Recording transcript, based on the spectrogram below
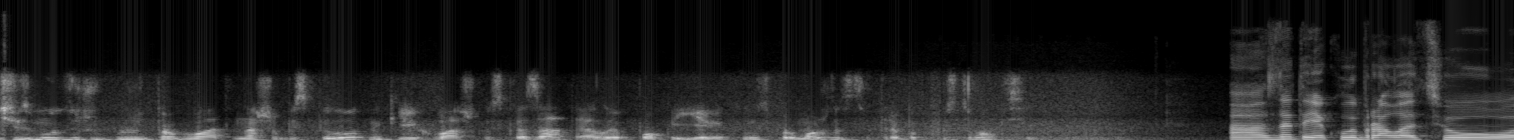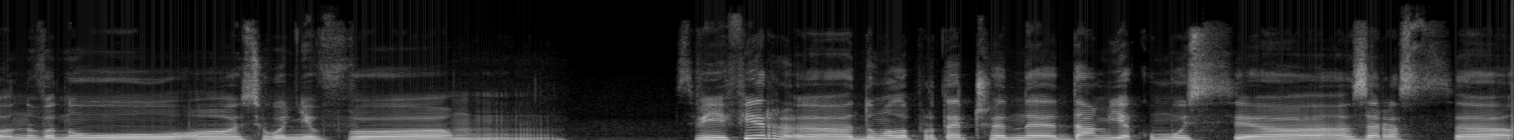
Чи зможуть можуть пробувати наші безпілотники, їх важко сказати, але поки є якісь спроможності, треба користуватися. Знаєте, я коли брала цю новину сьогодні в свій ефір, е, думала про те, чи не дам я комусь е, зараз е,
